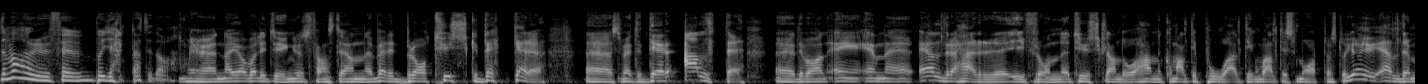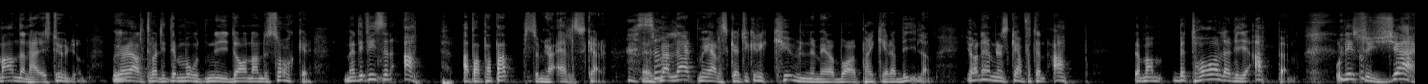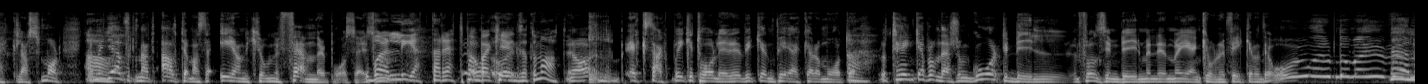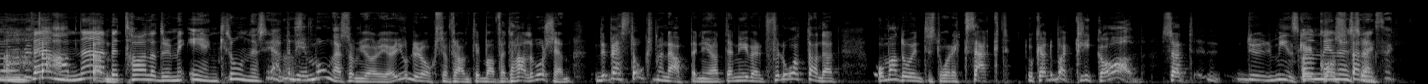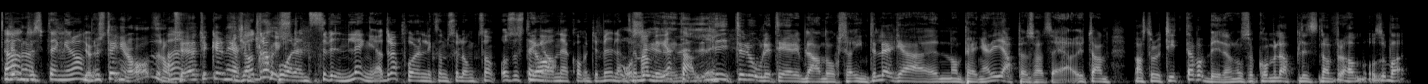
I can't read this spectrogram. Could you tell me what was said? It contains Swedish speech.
Vad har du för på hjärtat idag? Eh, när jag var lite yngre så fanns det en väldigt bra tysk deckare eh, som hette Der Alte. Eh, det var en, en, en äldre herre ifrån Tyskland då. Han kom alltid på allting och var alltid smartast. Och jag är ju äldremannen här i studion. Och jag har alltid varit lite emot nydanande saker. Men det finns en app, app, app, app, app som jag älskar. Eh, Som jag har lärt mig att älska. Jag tycker det är kul numera att bara parkera bilen. Jag har nämligen skaffat en app där man betalar via appen. Och det är så jäkla smart. Ja, men jämfört med att alltid ha massa en kronor femmer på sig. Och bara leta rätt på en parkeringsautomat. Ja, exakt. På vilket håll är det? Vilken pekar de åt? Ah. Då tänker jag på de där som går till bil, från sin bil med, med en krona i fickan och tänker åh, de är ju väl Vem, när appen?" betalade du med en kronor Ja, senast? men det är många som gör det. Jag gjorde det också fram till bara för ett halvår sedan. Det bästa också med den appen är att den är väldigt förlåtande. Att om man då inte står exakt, då kan du bara klicka av. Så att du minskar Vad ju exakt? Jag Ja, menar- du stänger av Ja, den. du stänger av den också. Ah. Jag tycker den är Jag drar schysst. på den svinlänge. Jag drar på den liksom så långt som... Och så stänger jag av när jag kommer till bilen. Och För man är vet aldrig. Lite roligt är det ibland också, inte lägga någon pengar i appen så att säga. Utan man står och tittar på bilen och så kommer lapplisorna fram och så bara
